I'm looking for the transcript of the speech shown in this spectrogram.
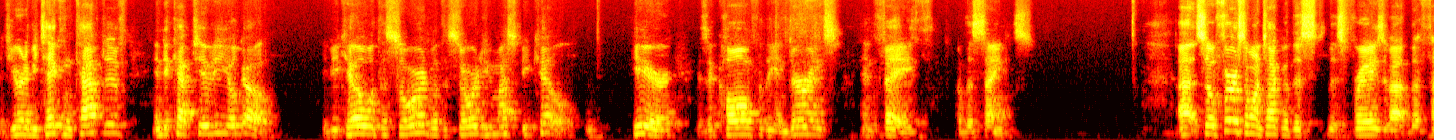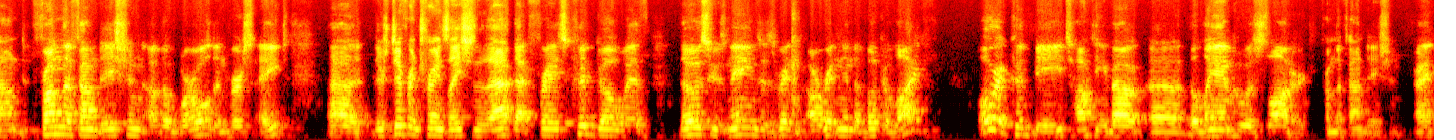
If you are to be taken captive, into captivity you'll go. If you kill with the sword, with the sword you must be killed. Here is a call for the endurance and faith of the saints. Uh, so first, I want to talk about this this phrase about the found from the foundation of the world in verse eight. Uh, there's different translations of that. That phrase could go with those whose names is written are written in the book of life, or it could be talking about uh, the lamb who was slaughtered from the foundation. Right.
